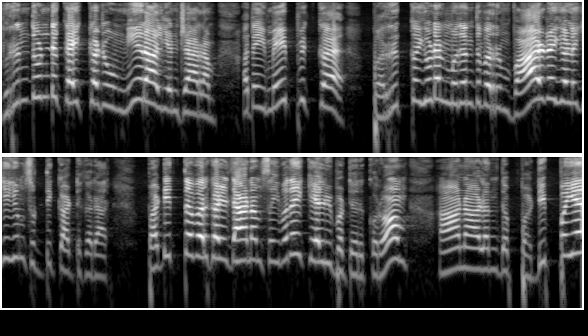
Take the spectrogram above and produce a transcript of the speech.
விருந்துண்டு கை கழுவும் நீரால் என்றாராம். அதை மெய்ப்பிக்க பருக்கையுடன் முதந்து வரும் வாழை இலையையும் சுட்டிக்காட்டுகிறார். படித்தவர்கள் தானம் செய்வதை கேள்விப்பட்டிருக்கிறோம். ஆனால் அந்த படிப்பையே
